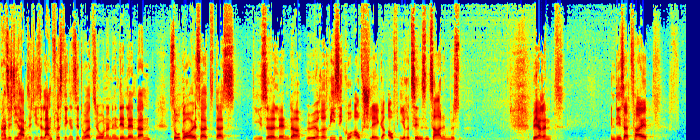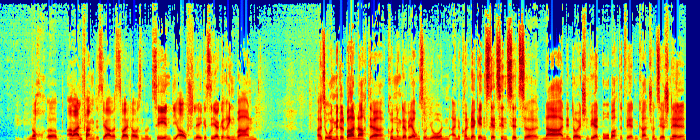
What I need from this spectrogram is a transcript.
also die haben sich diese langfristigen Situationen in den Ländern so geäußert, dass diese Länder höhere Risikoaufschläge auf ihre Zinsen zahlen müssen. Während in dieser Zeit noch äh, am Anfang des Jahres 2010 die Aufschläge sehr gering waren, also unmittelbar nach der Gründung der Währungsunion eine Konvergenz der Zinssätze nahe an den deutschen Wert beobachtet werden kann, schon sehr schnell,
